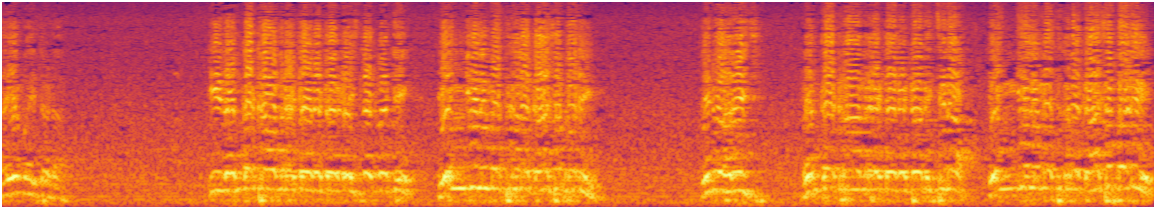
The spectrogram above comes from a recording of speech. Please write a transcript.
దయ్యం అవుతాడా ఈ వెంకటరామరెడ్డి అనేటువంటి వేసినటువంటి ఎంగిలి మెతుకుల కాశపడి. నేను హరీష్ వెంకటరామరెడ్డి అనేటువంటి ఇచ్చిన ఎంగిలి మెతుకుల కాశపడి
